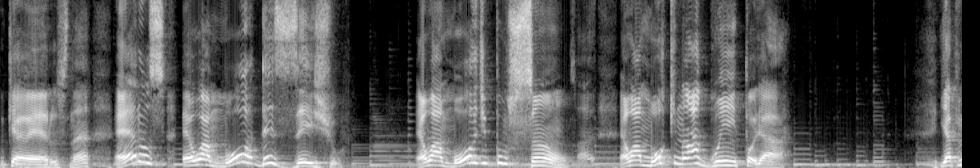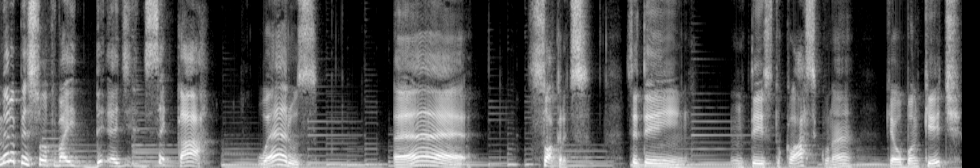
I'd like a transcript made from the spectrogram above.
o que é Eros, né? Eros é o amor desejo. É o amor de pulsão. Sabe? É o amor que não aguenta olhar. E a primeira pessoa que vai é, dissecar o Eros é Sócrates. Você tem um texto clássico, né, que é o Banquete,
